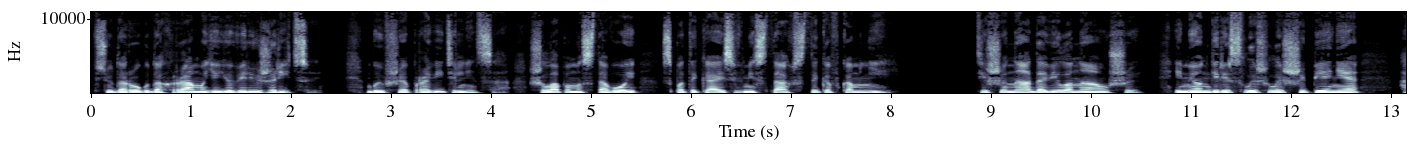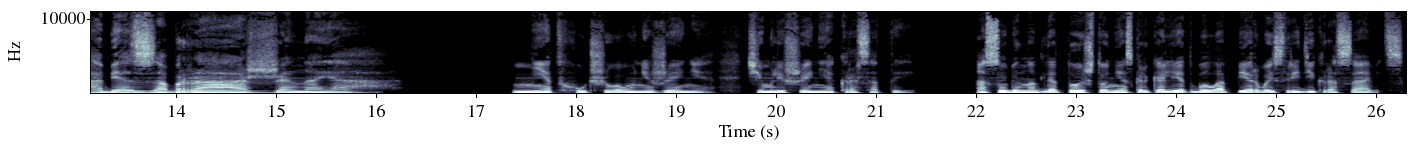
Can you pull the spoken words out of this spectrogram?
Всю дорогу до храма ее вели жрицы. Бывшая правительница шла по мостовой, спотыкаясь в местах стыков камней. Тишина давила на уши, и Мёнгере слышалось шипение обезображенная. Нет худшего унижения, чем лишение красоты. Особенно для той, что несколько лет была первой среди красавиц.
